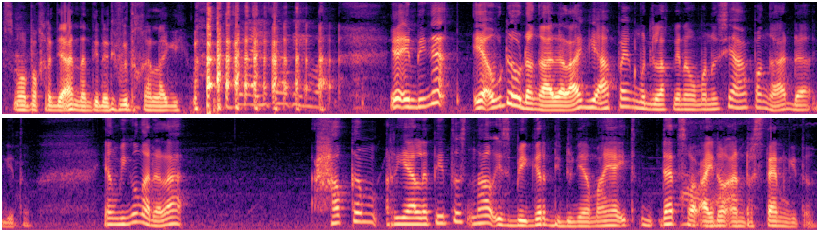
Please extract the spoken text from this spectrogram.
semua pekerjaan dan tidak dibutuhkan lagi. ya intinya ya udah udah nggak ada lagi apa yang mau dilakukan sama manusia apa nggak ada gitu. Yang bingung adalah how come reality itu now is bigger di dunia maya itu that's what I don't understand gitu.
